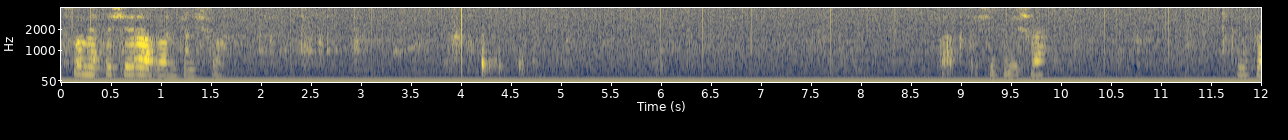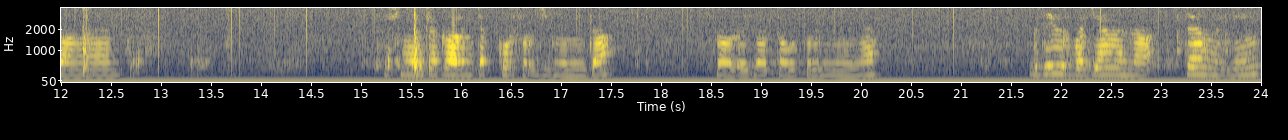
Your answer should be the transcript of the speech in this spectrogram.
W sumie to się razem pisze. Tak to się pisze. Klikamy Enter. Coś nie wiem czego, ale mi tak kursor dziwnie miga. Sorry za to utrudnienie. Gdy już wejdziemy na ten link,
